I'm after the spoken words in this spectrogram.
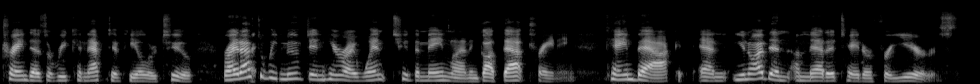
trained as a reconnective healer too right after we moved in here i went to the mainland and got that training came back and you know i've been a meditator for years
